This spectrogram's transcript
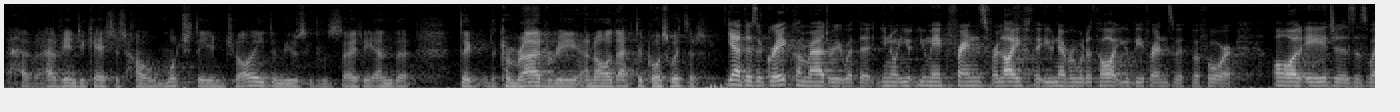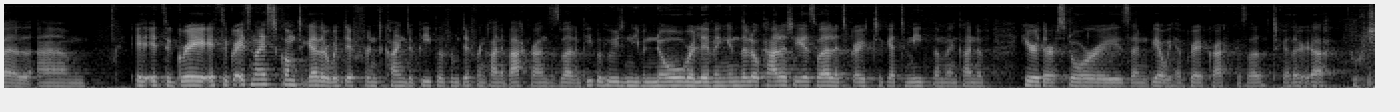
have, have indicated how much they enjoy the musical society and the, the, the camaraderie and all that that goes with it. Yeah, there's a great camaraderie with it. You know, you, you make friends for life that you never would have thought you'd be friends with before, all ages as well. Um, it, it's a great, it's a great, it's nice to come together with different kind of people from different kind of backgrounds as well, and people who didn't even know were living in the locality as well. It's great to get to meet them and kind of hear their stories, and yeah, we have great crack as well together. Yeah. Good.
